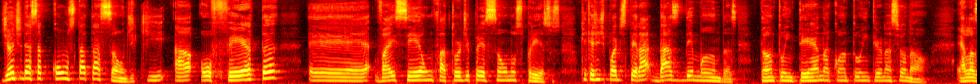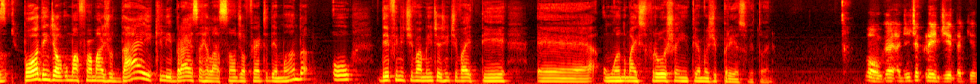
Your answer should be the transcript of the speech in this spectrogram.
Diante dessa constatação de que a oferta é, vai ser um fator de pressão nos preços, o que, que a gente pode esperar das demandas? tanto interna quanto internacional. Elas podem, de alguma forma, ajudar a equilibrar essa relação de oferta e demanda ou definitivamente a gente vai ter é, um ano mais frouxo em termos de preço, Vitório? Bom, a gente acredita que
